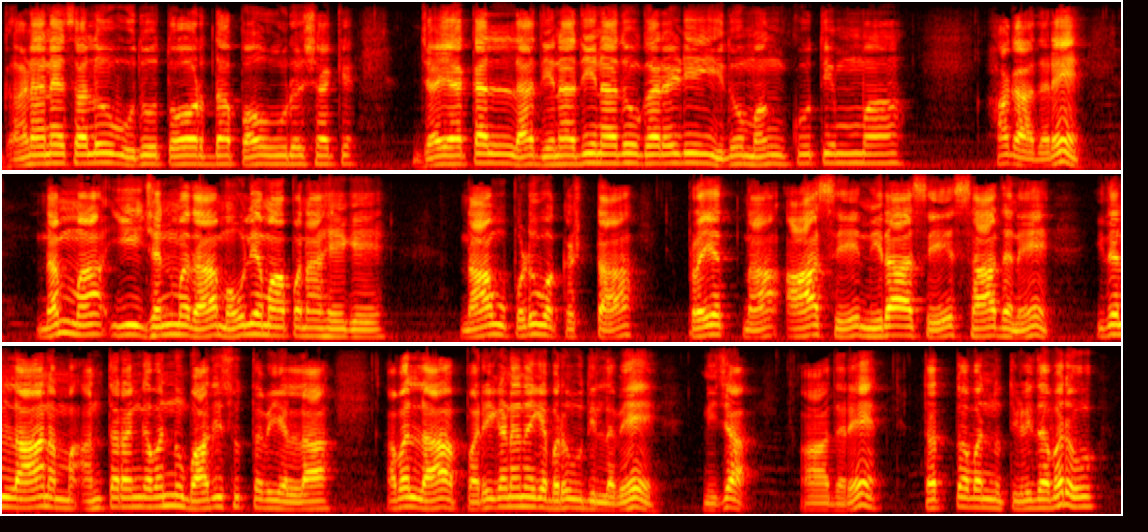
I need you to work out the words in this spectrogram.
ಗಣನೆ ಸಲುವುದು ತೋರ್ದ ಪೌರುಷಕ್ಕೆ, ಜಯಕಲ್ಲ ದಿನ ದಿನದು ಗರಡಿ ಇದು ಮಂಕುತಿಮ್ಮ. ಹಾಗಾದರೆ ನಮ್ಮ ಈ ಜನ್ಮದ ಮೌಲ್ಯಮಾಪನ ಹೇಗೆ? ನಾವು ಪಡುವ ಕಷ್ಟ, ಪ್ರಯತ್ನ, ಆಸೆ, ನಿರಾಸೆ, ಸಾಧನೆ, ಇದೆಲ್ಲ ನಮ್ಮ ಅಂತರಂಗವನ್ನು ಬಾಧಿಸುತ್ತವೆಯಲ್ಲ. ಅವೆಲ್ಲ ಪರಿಗಣನೆಗೆ ಬರುವುದಿಲ್ಲವೇ? ನಿಜ. ಆದರೆ ತತ್ವವನ್ನು ತಿಳಿದವರು,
